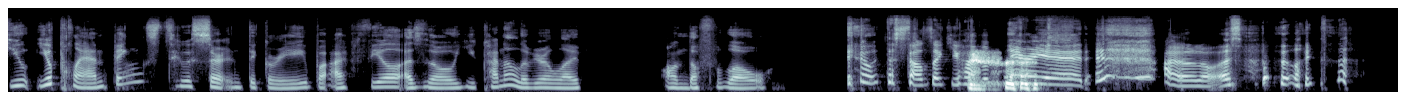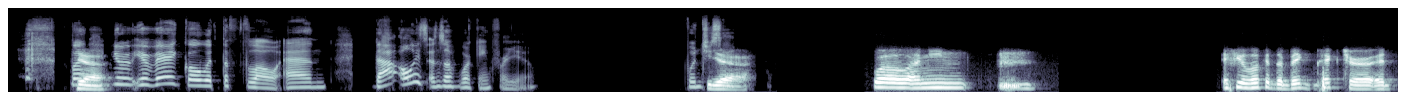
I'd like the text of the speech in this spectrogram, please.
you you plan things to a certain degree, but I feel as though you kind of live your life on the flow. Ew, this sounds like you have a period. I don't know. It's like But yeah. you're you're very go with the flow, and that always ends up working for you, wouldn't you say? Yeah. Well, I mean, if you look at the big picture, it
